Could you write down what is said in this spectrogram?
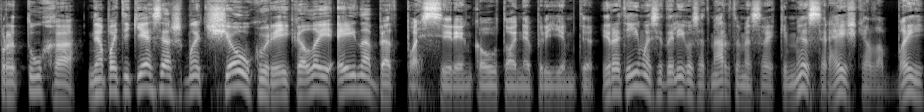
bratuha, nepatikėsi, aš mačiau, kur reikalai eina, bet pasirinkau to nepriimti. Ir ateimas į dalykus atmerktomis akimis reiškia labai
